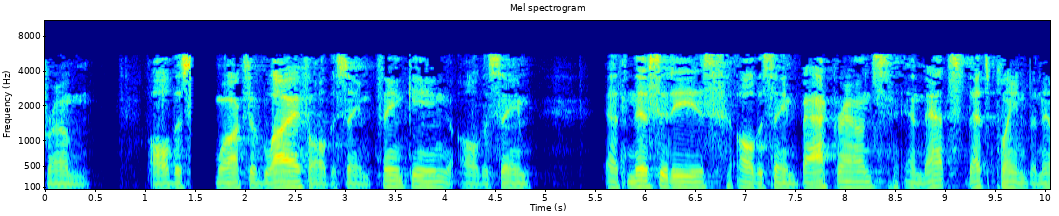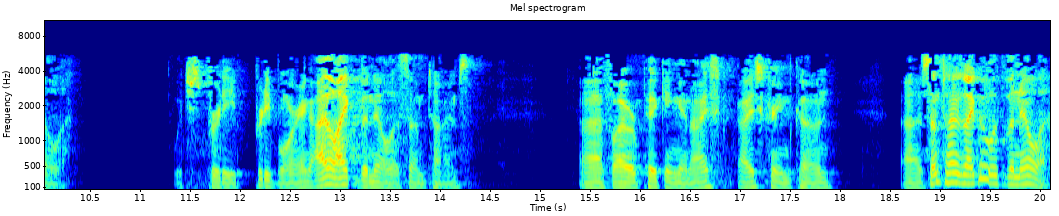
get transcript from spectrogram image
from all the walks of life, all the same thinking, all the same ethnicities, all the same backgrounds, and that's that's plain vanilla, which is pretty pretty boring. I like vanilla sometimes. Uh, if I were picking an ice ice cream cone, uh, sometimes I go with vanilla.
